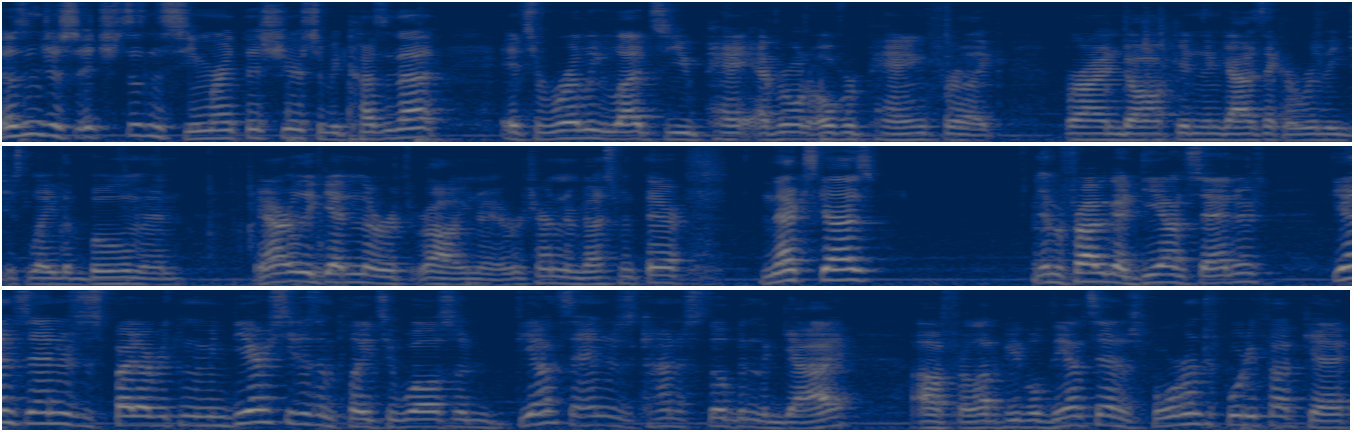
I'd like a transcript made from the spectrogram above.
doesn't just it just doesn't seem right this year. So because of that, it's really led to you pay everyone overpaying for like Brian Dawkins and guys that can really just lay the boom, and you're not really getting the uh, you know return investment there. Next, guys, number five, we got Deion Sanders. Deion Sanders, despite everything, I mean, DRC doesn't play too well, so Deion Sanders has kind of still been the guy uh, for a lot of people. Deion Sanders, 445K,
